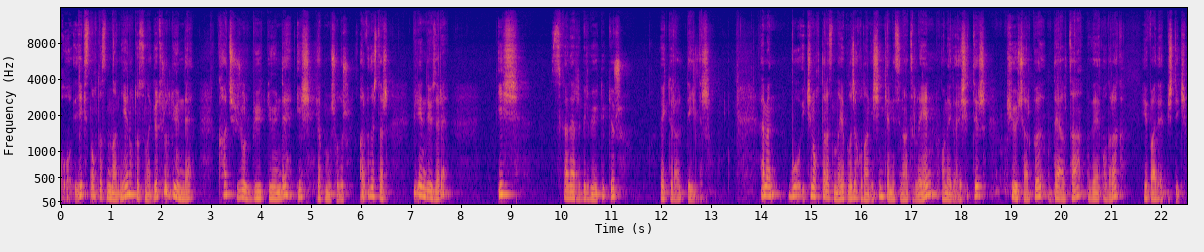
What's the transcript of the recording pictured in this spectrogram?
o X noktasından Y noktasına götürüldüğünde kaç joule büyüklüğünde iş yapılmış olur? Arkadaşlar bilindiği üzere iş skaler bir büyüklüktür, vektörel değildir. Hemen bu iki nokta arasında yapılacak olan işin kendisini hatırlayın. Omega eşittir Q çarpı delta V olarak ifade etmiştik.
